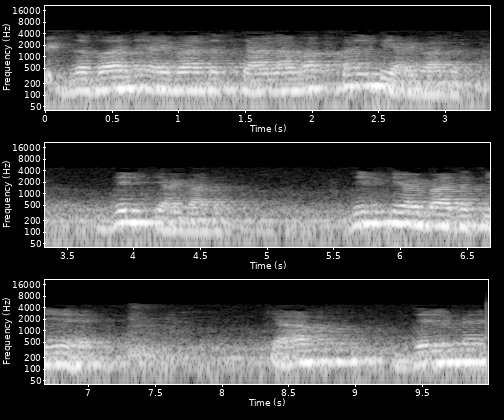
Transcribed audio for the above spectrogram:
زبانی عبادت کے علاوہ قلبی عبادت، دل کی عبادت۔ دل کی عبادت یہ ہے کہ ہم دل میں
